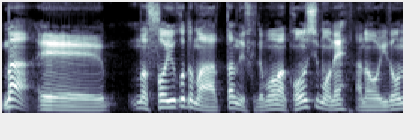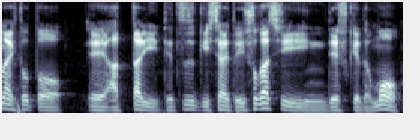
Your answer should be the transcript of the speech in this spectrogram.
まあ、えー、まあそういうこともあったんですけども、まあ今週もね、あの、いろんな人と、えー、会ったり、手続きしたりと忙しいんですけども、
